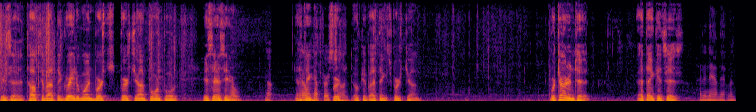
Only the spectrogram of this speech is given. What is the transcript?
is uh, talks about the greater one. First, First John four and four. It says here. Oh, no, I, I think don't have it's First John. Okay, but I think it's First John. We're turning to it. I think it says I didn't have that one.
